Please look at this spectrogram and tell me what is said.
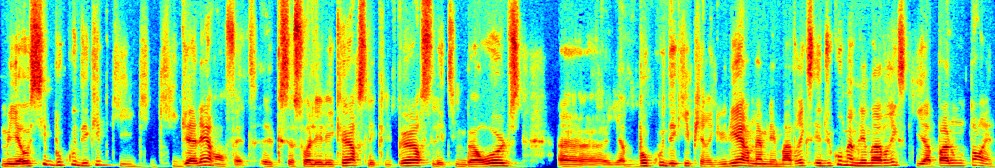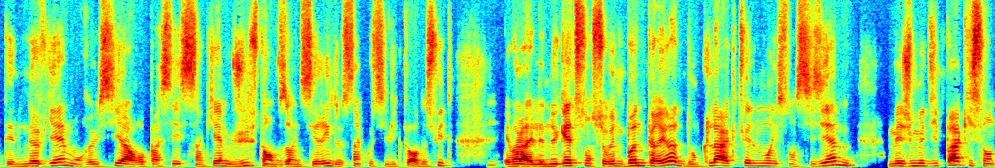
mais il y a aussi beaucoup d'équipes qui, qui, galèrent en fait, euh, que ce soit les Lakers, les Clippers, les Timberwolves. Euh, il y a beaucoup d'équipes irrégulières, même les Mavericks. Et du coup, même les Mavericks, qui il n'y a pas longtemps étaient 9e, ont réussi à repasser 5e juste en faisant une série de 5 ou 6 victoires de suite. Mm. Et voilà, les Nuggets sont sur une bonne période. Donc là, actuellement, ils sont 6e. Mais je ne me dis pas qu'ils sont en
